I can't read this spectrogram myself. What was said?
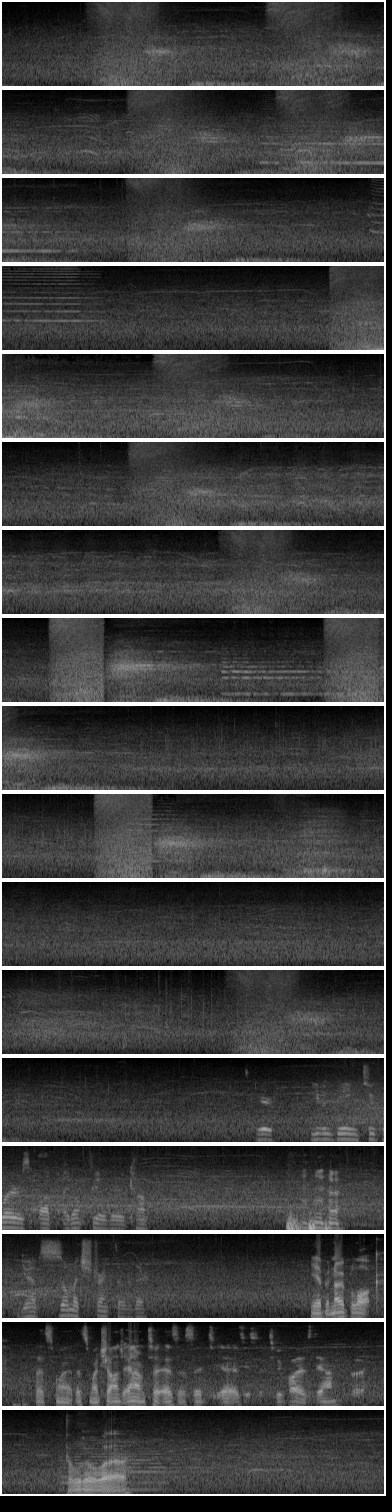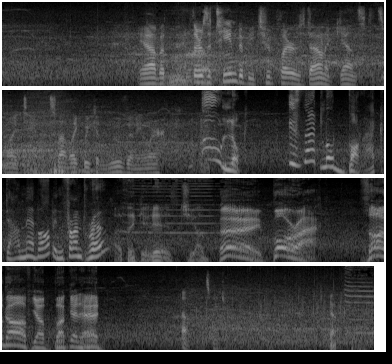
Being two players up. I don't feel very confident. You have so much strength over there. yeah, but no block. That's my that's my challenge. And I'm two, as I said, yeah, as you said, two players down. So it's a little. Uh, Yeah, but if there's a team to be two players down against, it's my team. It's not like we can move anywhere. Oh, look! Is that Lord Borak down there, Bob, in front row? I think it is, Jim. Hey, Borak! Zog off, you buckethead! Oh, it's my turn. yeah.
